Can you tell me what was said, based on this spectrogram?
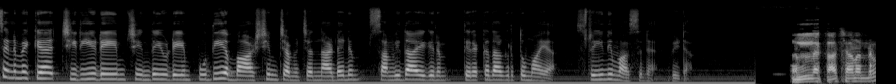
സിനിമയ്ക്ക് ചിരിയുടെയും ചിന്തയുടെയും പുതിയ ഭാഷ്യം ചമച്ച നടനും സംവിധായകനും തിരക്കഥാകൃത്തുമായ ശ്രീനിവാസന് വിട. നല്ല കാശാണല്ലോ?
